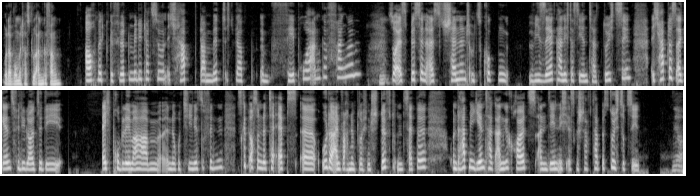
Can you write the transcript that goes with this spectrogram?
Oder womit hast du angefangen? Auch mit geführten Meditationen. Ich habe damit, ich glaube, im Februar angefangen. Hm. So als bisschen als Challenge, um zu gucken, wie sehr kann ich das jeden Tag durchziehen. Ich habe das ergänzt für die Leute, die echt Probleme haben, eine Routine zu finden. Es gibt auch so nette Apps äh, oder einfach nimmt durch einen Stift und einen Zettel und hat mir jeden Tag angekreuzt, an denen ich es geschafft habe, es durchzuziehen. Ja,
